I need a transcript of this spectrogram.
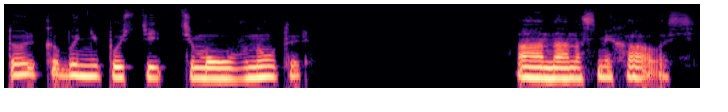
только бы не пустить тьму внутрь. А она насмехалась.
